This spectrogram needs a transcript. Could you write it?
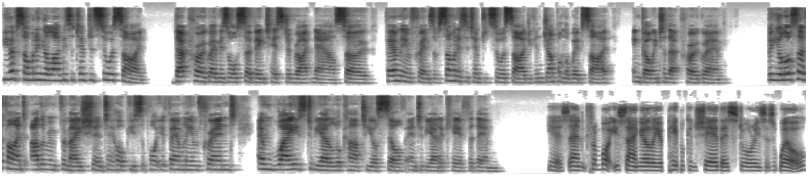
you have someone in your life who's attempted suicide, that program is also being tested right now. So, family and friends of someone who's attempted suicide, you can jump on the website and go into that program. But you'll also find other information to help you support your family and friend and ways to be able to look after yourself and to be able to care for them. Yes, and from what you're saying earlier, people can share their stories as well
